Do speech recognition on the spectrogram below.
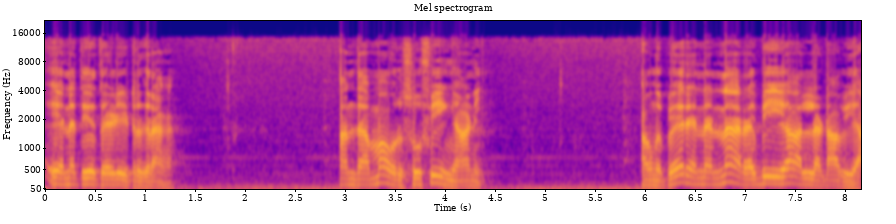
என்னத்தையோ தேடிட்டு இருக்கிறாங்க. அந்த அம்மா ஒரு சுஃபி ஞானி. அவங்க பேர் என்னென்னா ரபியா அல் லடாவியா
